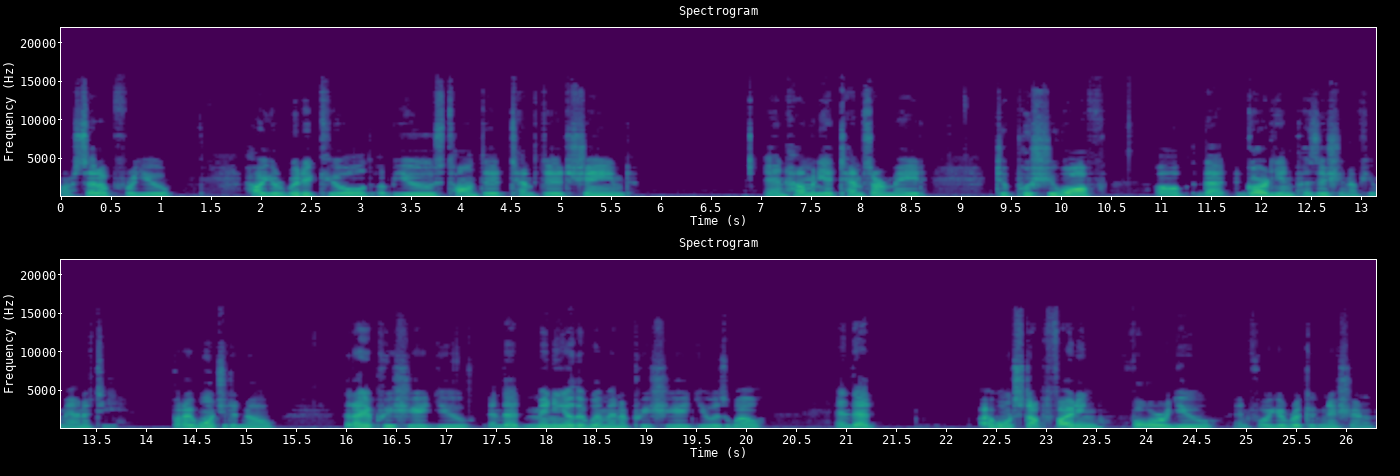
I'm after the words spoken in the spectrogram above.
are set up for you, how you're ridiculed, abused, taunted, tempted, shamed, and how many attempts are made to push you off of that guardian position of humanity. But I want you to know that I appreciate you and that many other women appreciate you as well, and that I won't stop fighting for you and for your recognition.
